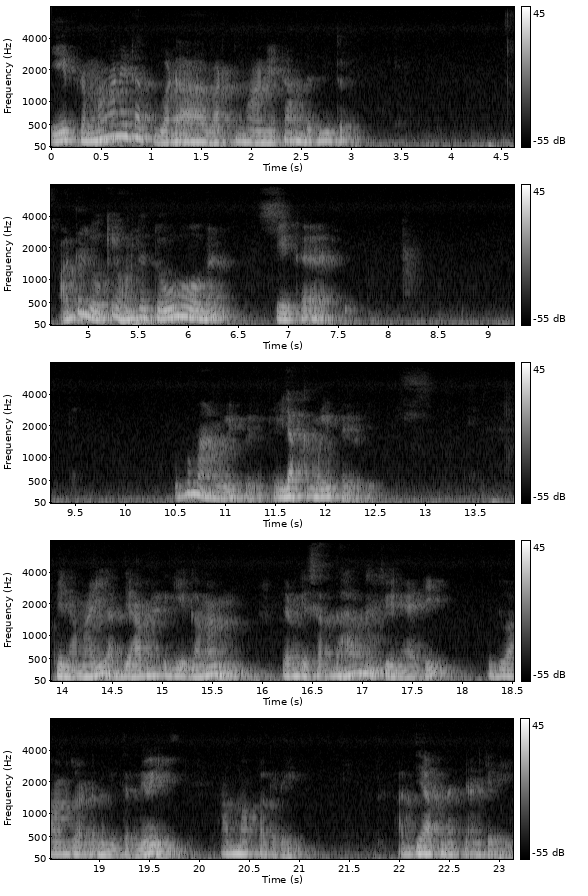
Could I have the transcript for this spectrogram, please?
ඒ ප්‍රමාණයටත් වඩා වර්තමානයේට අන්ධ අද ලෝකේ හොඳතෝම ඒක උපමාන වලින් ඉලක්කම වලින් පෙළේ. මේ ළමයි අධ්‍යාපනයට ගිය ගමන් එවගේ ශ්‍රද්ධාව නැති වෙන හැටි බුදුහාමුදුරන්ට විතර නෙවෙයි අම්මා අප්පා කෙරෙහි. අධ්‍යාපන ඥාන කෙරෙහි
